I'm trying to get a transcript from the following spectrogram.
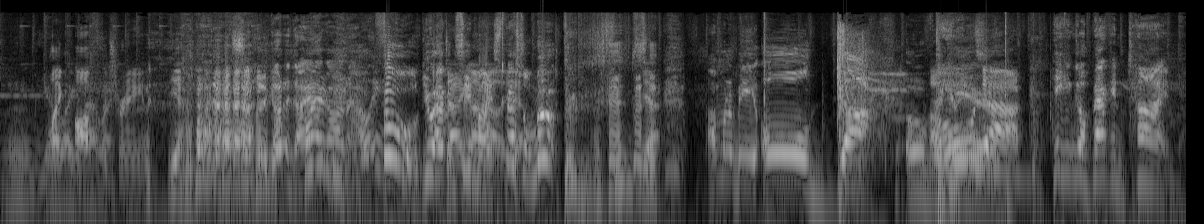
Mm, yeah, I Like, off the way. train. Yeah. so Go to Diagon Alley. Fool! You haven't seen my Diagon special move. yeah. I'm gonna be old Doc over Oh, here. Old Doc. He can go back in time.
